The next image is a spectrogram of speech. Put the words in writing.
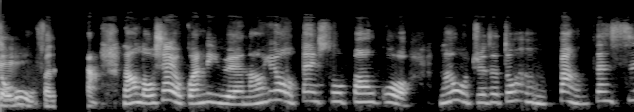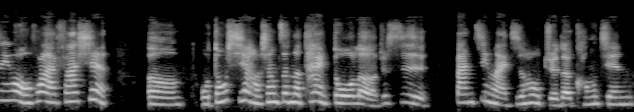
走路五分钟。然后楼下有管理员，然后又有代收包裹，然后我觉得都很棒。但是因为我后来发现，嗯、呃，我东西好像真的太多了，就是搬进来之后觉得空间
